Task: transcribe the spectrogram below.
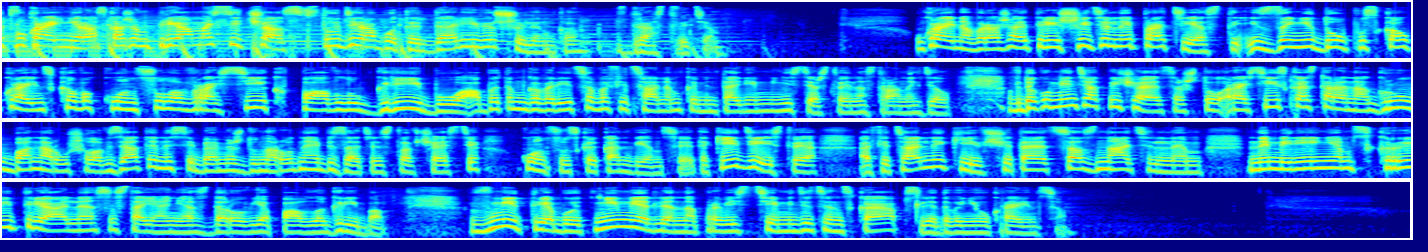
происходит в Украине, расскажем прямо сейчас. В студии работает Дарья Вершиленко. Здравствуйте. Украина выражает решительный протест из-за недопуска украинского консула в России к Павлу Грибу. Об этом говорится в официальном комментарии Министерства иностранных дел. В документе отмечается, что российская сторона грубо нарушила взятые на себя международные обязательства в части консульской конвенции. Такие действия официальный Киев считает сознательным намерением скрыть реальное состояние здоровья Павла Гриба. В МИД требует немедленно провести медицинское обследование украинца.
